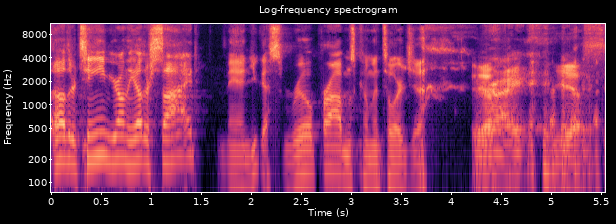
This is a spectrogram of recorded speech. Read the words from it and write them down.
other team, you're on the other side. Man, you got some real problems coming towards you. Yeah. Right. Yes.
